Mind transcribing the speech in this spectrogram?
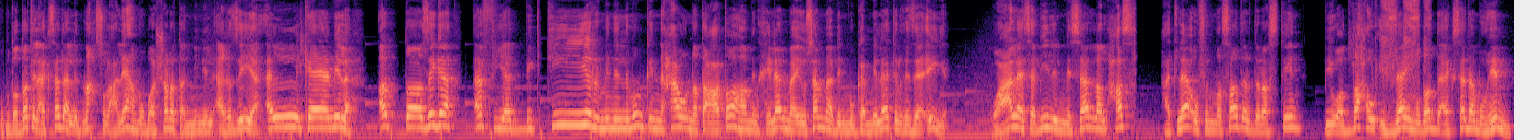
ومضادات الأكسدة اللي بنحصل عليها مباشرة من الأغذية الكاملة الطازجة أفيد بكتير من اللي ممكن نحاول نتعاطاها من خلال ما يسمى بالمكملات الغذائية. وعلى سبيل المثال لا الحصر هتلاقوا في المصادر دراستين بيوضحوا إزاي مضاد أكسدة مهم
